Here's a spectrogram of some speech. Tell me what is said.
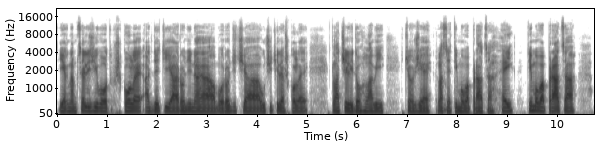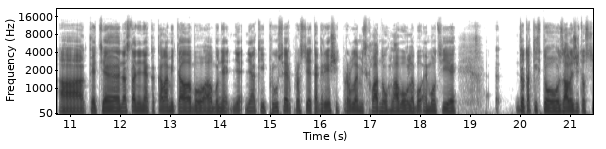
jak nám celý život v škole a deti a rodina alebo rodičia a učiteľia v škole tlačili do hlavy, čo je vlastne tímová práca, hej. Tímová práca, a keď e, nastane nejaká kalamita alebo, alebo ne, ne, nejaký prúser, proste tak riešiť problémy s chladnou hlavou, lebo emócie e, do takýchto záležitostí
